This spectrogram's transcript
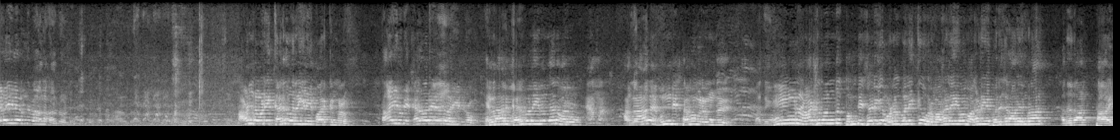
இடையில இருந்து பிறந்தவன் ஆண்டவனை கருவறையிலே பார்க்கின்றோம். தாயினுடைய கருவறையிலிருந்து வருகின்றோம். எல்லாரும் கருவறையில் தானே வருவோம். ஆமா. அதனால முந்தி தமம் இருந்து மூணு நாட்டு வந்து தொந்தி சரிய உடல் வலிக்க ஒரு மகனையோ மகனையோ பெறுகிறார் என்றால் அதுதான் தாய்.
